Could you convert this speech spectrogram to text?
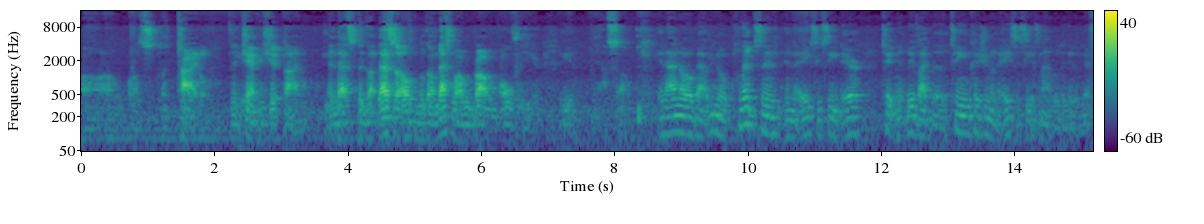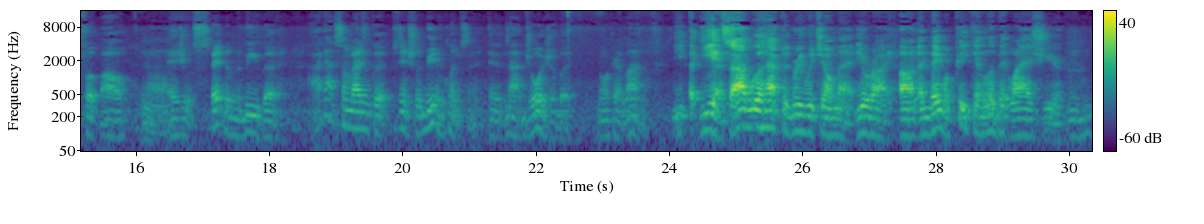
uh, a, a title, the championship title, and that's the go- that's the ultimate goal. That's why we brought him over here. Yeah. Yeah. So And I know about, you know, Clemson in the ACC, they're technically like the team because, you know, the ACC is not really good in their football No. as you expect them to be, but I got somebody who could potentially beat them Clemson, and not Georgia, but North Carolina. Y- uh, Yes, I will have to agree with you on that. You're right. Uh, and they were peaking a little bit last year.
